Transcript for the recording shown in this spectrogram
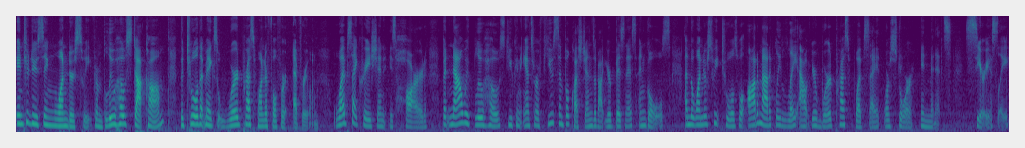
Introducing Wondersuite from Bluehost.com, the tool that makes WordPress wonderful for everyone. Website creation is hard, but now with Bluehost, you can answer a few simple questions about your business and goals, and the Wondersuite tools will automatically lay out your WordPress website or store in minutes. Seriously.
